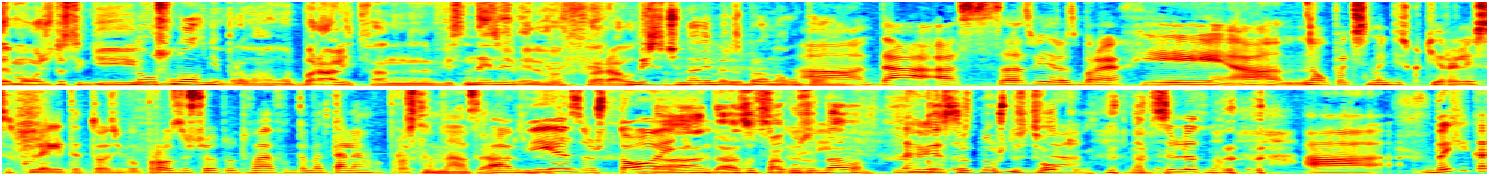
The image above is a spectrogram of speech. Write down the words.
те може да са ги на основни права. обрали. Това не, не, не, не, не, в работа. Мисля, че Надя ме разбра много правилно. Да, аз, аз ви разбрах и а, много пъти сме дискутирали с колегите този въпрос, защото това е фундаментален въпрос към нас. А вие защо да, е? Да, за това го задавам. Гласът на обществото. Да, абсолютно. А, БХК,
